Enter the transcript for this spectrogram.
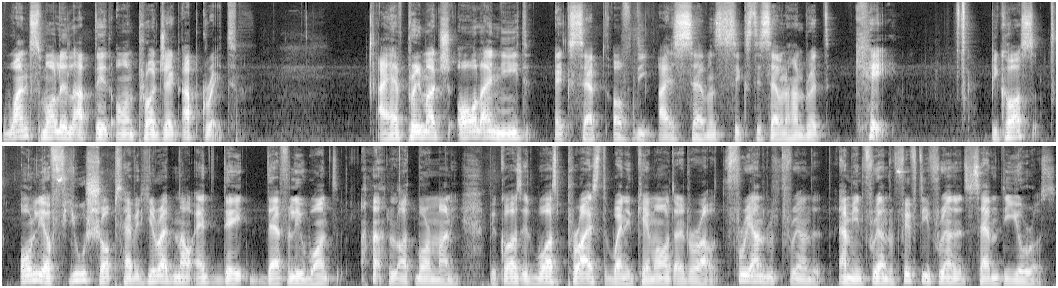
One small little update on Project Upgrade. I have pretty much all I need except of the i7 6700K because only a few shops have it here right now and they definitely want a lot more money. Because it was priced when it came out at around 300 300 I mean 350 370 euros.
